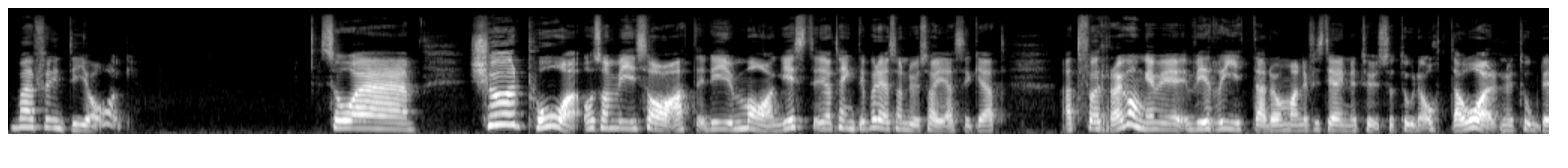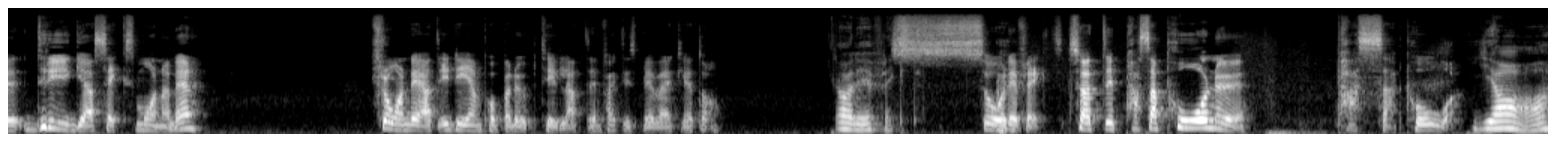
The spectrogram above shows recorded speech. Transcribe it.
varför inte jag? Så eh, kör på! Och som vi sa att det är ju magiskt. Jag tänkte på det som du sa Jessica, att, att förra gången vi, vi ritade och manifesterade in ett hus så tog det åtta år. Nu tog det dryga sex månader. Från det att idén poppade upp till att det faktiskt blev verklighet då. Ja, det är fräckt. Så det är fräckt. Så att eh, passa på nu! Passa på! Ja,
